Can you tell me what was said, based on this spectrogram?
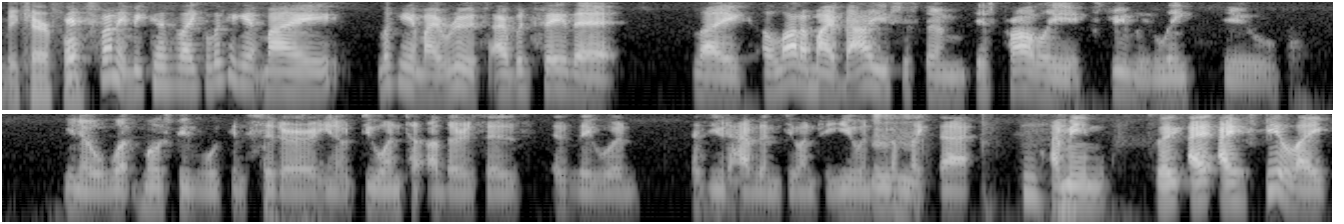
Be careful. it's funny because like looking at my looking at my roots, I would say that like a lot of my value system is probably extremely linked to you know what most people would consider you know do unto others as as they would as you'd have them do unto you and stuff Mhm. like that. I Mm-hmm. mean, like, I, I feel like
